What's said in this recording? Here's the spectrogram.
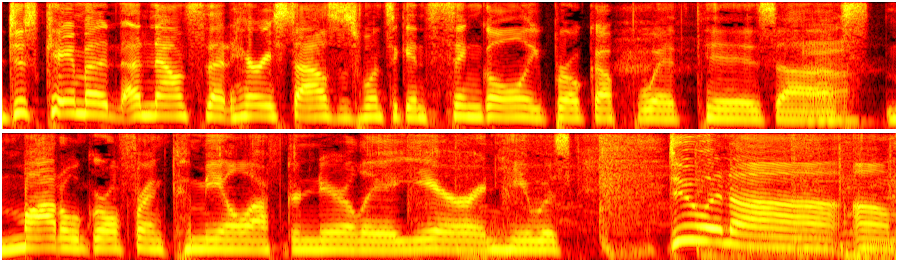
just came and announced that Harry Styles is once again single. He broke up with his uh, model girlfriend Camille after nearly a year, and he was doing a um,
